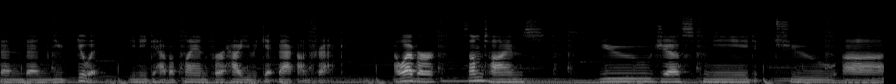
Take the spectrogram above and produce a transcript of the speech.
then then you do it. You need to have a plan for how you would get back on track. However, sometimes you just need to uh,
